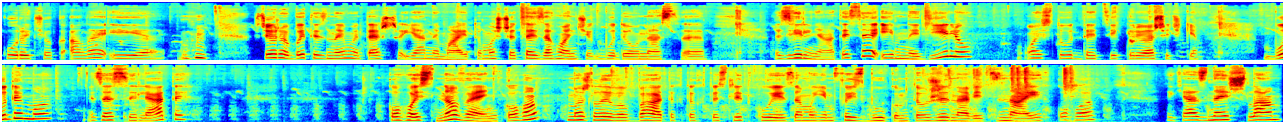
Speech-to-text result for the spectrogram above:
курочок, але і що робити з ними теж я не маю, тому що цей загончик буде у нас е, звільнятися і в неділю, ось тут, де ці курьошечки, будемо заселяти когось новенького. Можливо, багато хто хто слідкує за моїм Фейсбуком, то вже навіть знає, кого я знайшла.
